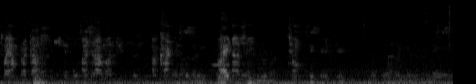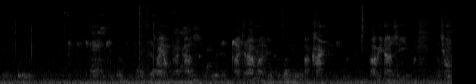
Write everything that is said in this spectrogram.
સ્વયં પ્રકાશ અજરામર અખંડ અવિનાશી છું. સ્વયં પ્રકાશ અજરામર અખંડ અવિનાશી છું.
